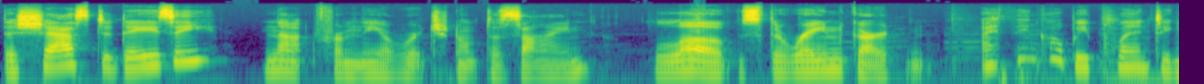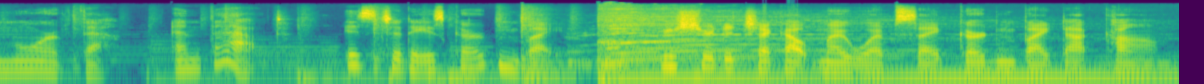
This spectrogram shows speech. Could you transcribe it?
The Shasta daisy, not from the original design, loves the rain garden. I think I'll be planting more of them. And that is today's Garden Bite. Be sure to check out my website, gardenbite.com.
